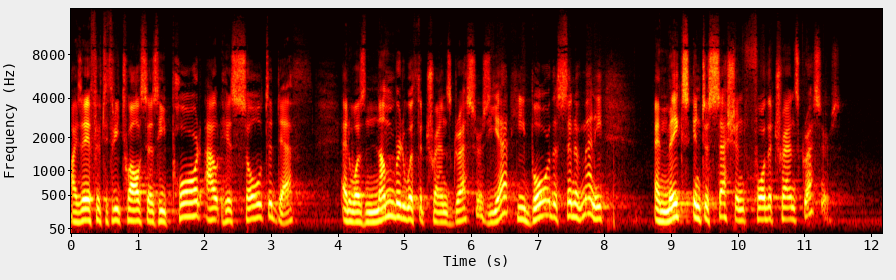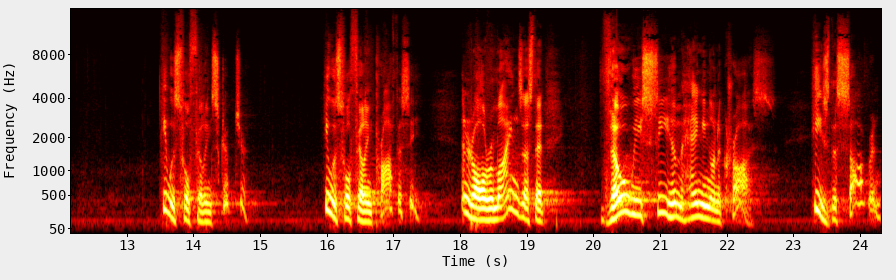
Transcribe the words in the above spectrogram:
Isaiah 53 12 says, He poured out his soul to death and was numbered with the transgressors, yet he bore the sin of many and makes intercession for the transgressors. He was fulfilling scripture, he was fulfilling prophecy. And it all reminds us that though we see him hanging on a cross, he's the sovereign.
